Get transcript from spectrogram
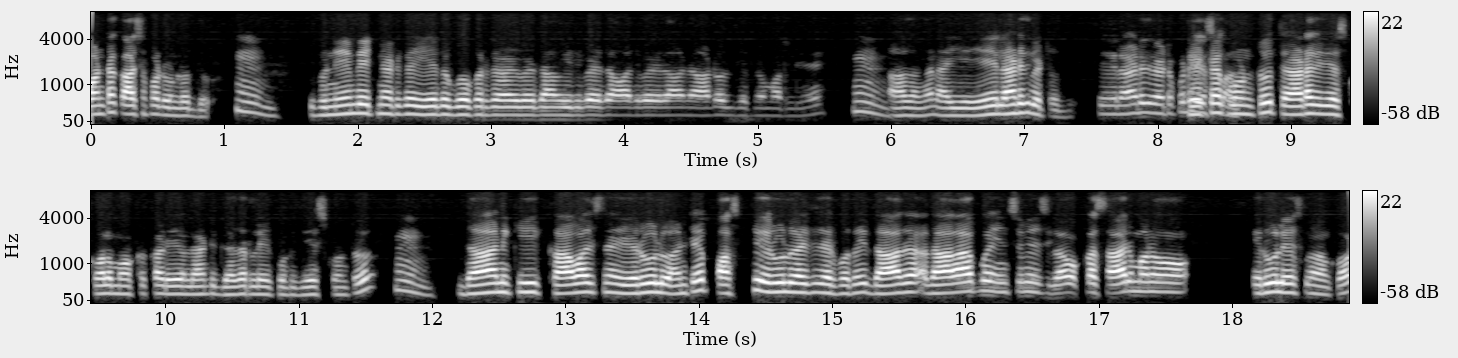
పంటకు ఆశపడి ఉండొద్దు. ఇప్పుడు నేను పెట్టినట్టుగా ఏదో గోకరకాయ పెడదాం ఇది పెడదాం అది పెడదాం అని ఆటోలు చెప్పిన మాటలు. ఆగంగానే అవి ఎలాంటిది పెట్టొద్దు. పెట్టకుంటూ తేడాగా చేసుకోవాలి మొక్క కాడ ఎలాంటి గదర్ లేకుండా చేసుకుంటూ. దానికి కావాల్సిన ఎరువులు అంటే ఫస్ట్ ఎరువులు అయితే సరిపోతాయి దాదా దాదాపు ఇన్సూరెన్స్గా ఒక్కసారి మనం ఎరువులు వేసుకున్నాకో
